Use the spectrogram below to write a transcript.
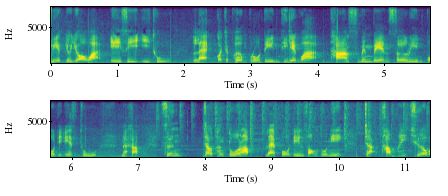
เรียกย่อๆว่า ACE2 และก็จะเพิ่มโปรตีนที่เรียกว่า transmembrane serine protease 2 นะครับ ซึ่ง เจ้าทั้งตัวรับและโปรตีน 2 ตัวนี้ จะทำให้เชื้อไว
